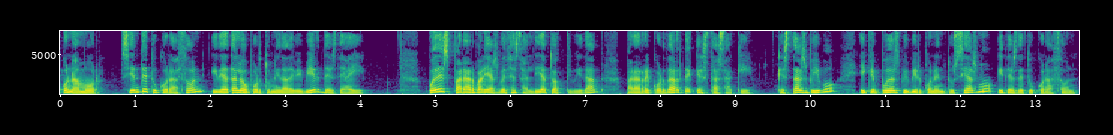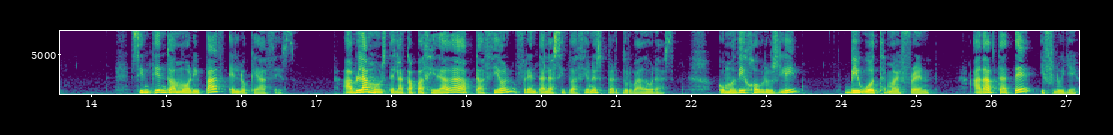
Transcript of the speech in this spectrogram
con amor, siente tu corazón y date la oportunidad de vivir desde ahí. Puedes parar varias veces al día tu actividad para recordarte que estás aquí, que estás vivo y que puedes vivir con entusiasmo y desde tu corazón, sintiendo amor y paz en lo que haces. Hablamos de la capacidad de adaptación frente a las situaciones perturbadoras. Como dijo Bruce Lee, Be water, my friend. Adáptate y fluye.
